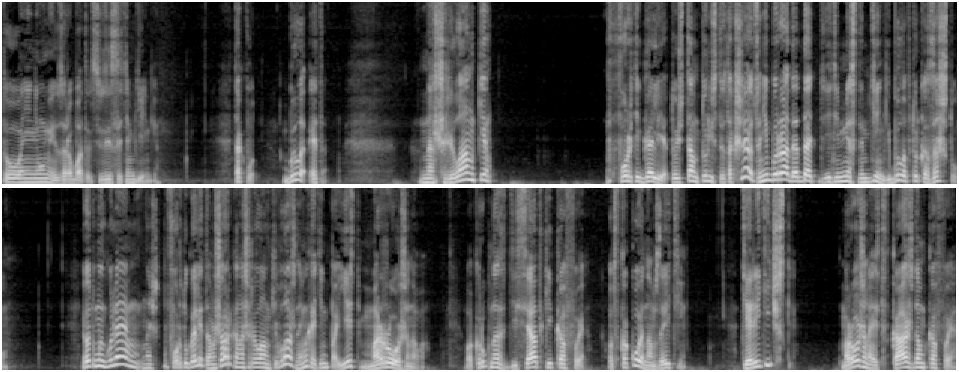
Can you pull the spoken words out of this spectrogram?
то они не умеют зарабатывать в связи с этим деньги. Так вот, было это на Шри-Ланке в форте Гале. То есть там туристы так шляются, они бы рады отдать этим местным деньги, было бы только за что. И вот мы гуляем, значит, по форту Гале, там жарко на Шри-Ланке, влажно, и мы хотим поесть мороженого. Вокруг нас десятки кафе. Вот в какое нам зайти? Теоретически. Мороженое есть в каждом кафе.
